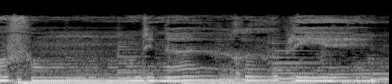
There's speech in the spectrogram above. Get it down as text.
Au fond d'une heure oubliée.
